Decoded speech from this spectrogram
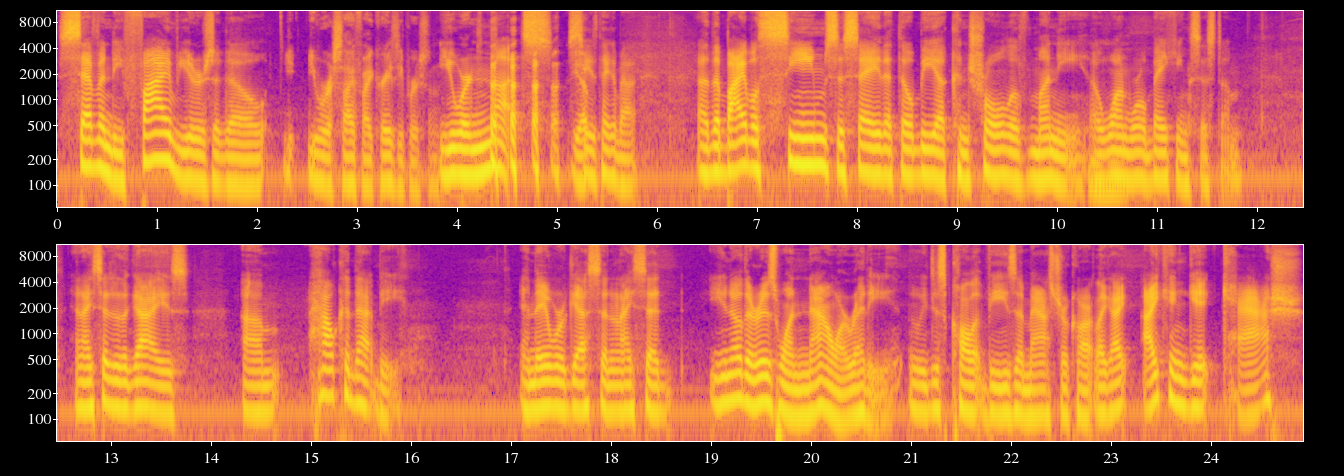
75 years ago, You, you were a sci-fi crazy person. you were nuts. See, think about it. Uh, the Bible seems to say that there'll be a control of money, a one world banking system. And I said to the guys, um, How could that be? And they were guessing, and I said, You know, there is one now already. We just call it Visa, MasterCard. Like, I, I can get cash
